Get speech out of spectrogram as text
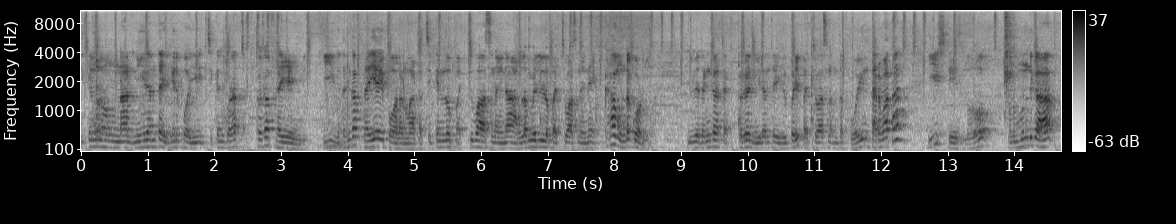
చికెన్లో ఉన్న నీరంతా ఎగిరిపోయి చికెన్ కూడా చక్కగా ఫ్రై అయింది. ఈ విధంగా ఫ్రై అయిపోవాలన్నమాట. చికెన్లో పచ్చి వాసన అయినా అల్లం వెల్లుల్లిలో పచ్చి వాసన అయినా ఎక్కడా ఉండకూడదు. ఈ విధంగా చక్కగా నీరంతా ఎగిరిపోయి పచ్చివాసన అంతా పోయిన తర్వాత ఈ స్టేజ్లో మనం ముందుగా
